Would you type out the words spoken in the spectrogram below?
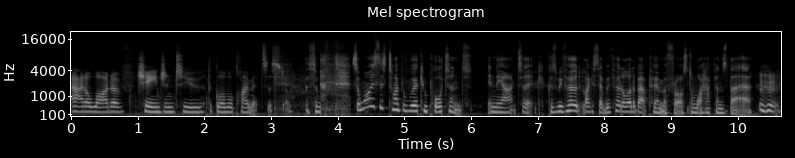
add a lot of change into the global climate system. So, so why is this type of work important in the Arctic? Because we've heard, like I said, we've heard a lot about permafrost and what happens there. Mm-hmm.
